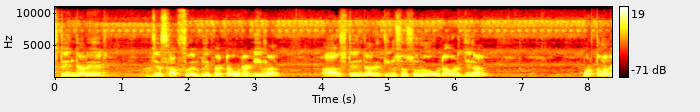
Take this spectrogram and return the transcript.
স্টেঞ্জারের যে সাতশো এমপ্লিফায়ারটা ওটা ডি মাল, আর স্টেঞ্জারের তিনশো ষোলো, ওটা অরিজিনাল। বর্তমানে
